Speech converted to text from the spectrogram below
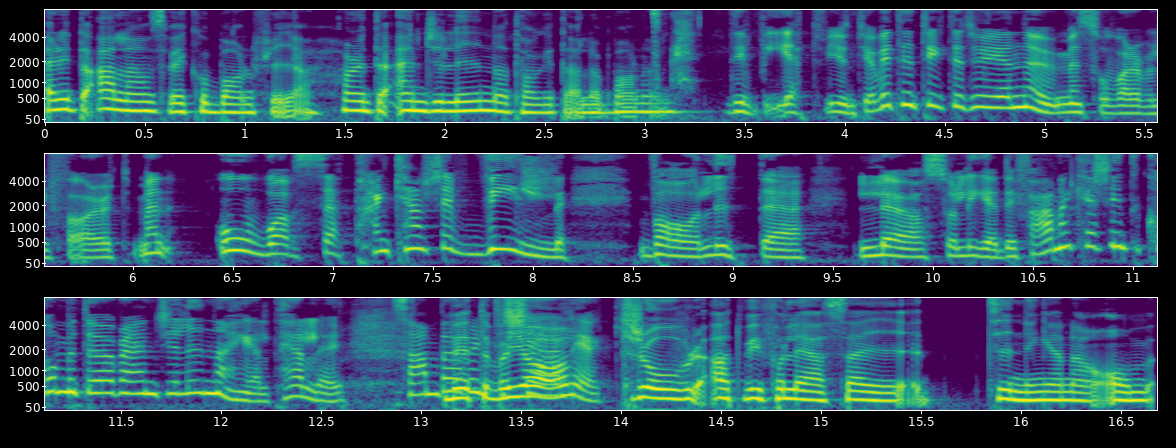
Är inte alla hans veckor barnfria? Har inte Angelina tagit alla barnen? Det vet vi inte. Jag vet inte riktigt hur det är nu, men så var det väl förut. Men oavsett, han kanske vill vara lite lös och ledig. För han har kanske inte kommit över Angelina helt heller. Så han behöver Vet du inte vad jag kärlek. tror att vi får läsa i tidningarna om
